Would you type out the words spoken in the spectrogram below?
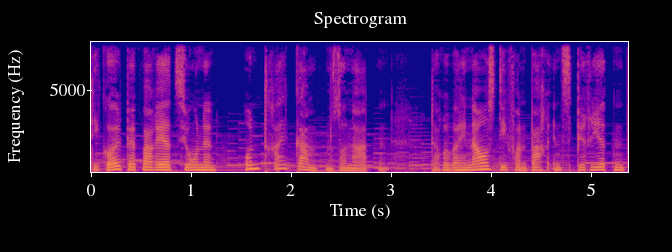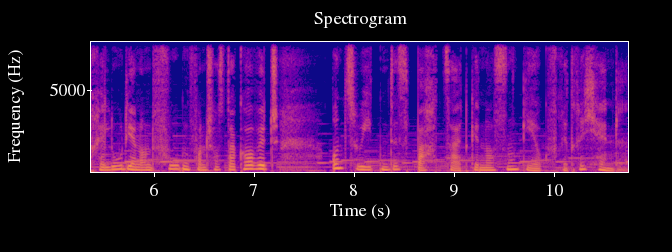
die Goldberg-Variationen und drei Gampensonaten. Darüber hinaus die von Bach inspirierten Präludien und Fugen von Schostakowitsch und Suiten des Bach-Zeitgenossen Georg Friedrich Händel.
